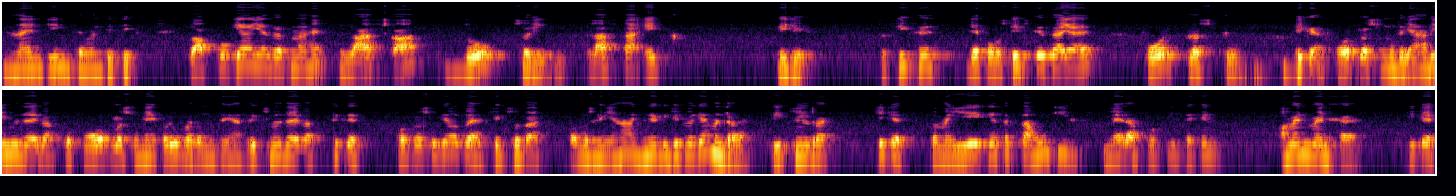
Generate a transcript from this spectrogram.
1976 तो आपको क्या याद रखना है? लास्ट का दो सॉरी लास्ट का एक डिजिट तो सिक्स है। देखो सिक्स कैसे आया है? फोर प्लस टू ठीक है? फोर प्लस टू मुझे यहाँ भी मिल जाएगा। तो फोर प्लस टू मैं करूँगा तो मुझे यहाँ सिक्स मिल जाएगा। ठीक है? फोर प्लस टू क्या होता है? सिक्स होता है। और मुझे यहाँ यूनिट डिजिट में क्या मिल रहा है? सिक्स मिल रहा है। ठीक है? तो मैं ये कह सकता हूँ कि मेरा फोर्टी सेकेंड अमेंडमेंट है। ठीक है?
